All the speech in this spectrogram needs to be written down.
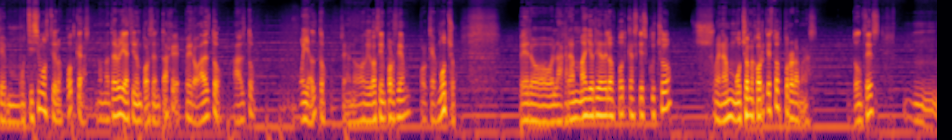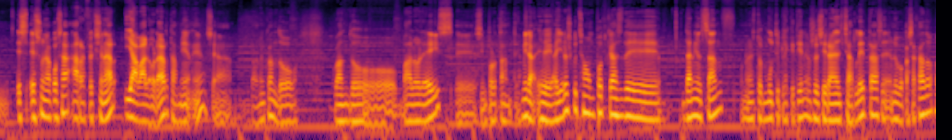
que muchísimos de los podcasts. No me atrevería a decir un porcentaje, pero alto, alto muy alto. O sea, no digo 100% porque es mucho. Pero la gran mayoría de los podcasts que escucho suenan mucho mejor que estos programas. Entonces, mm, es, una cosa a reflexionar y a valorar también. ¿eh? O sea, también cuando, cuando valoréis eh, es importante. Mira, eh, ayer escuchaba un podcast de Daniel Sanz, uno de estos múltiples que tiene, no sé si era en el Charletas, en el nuevo que ha sacado,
